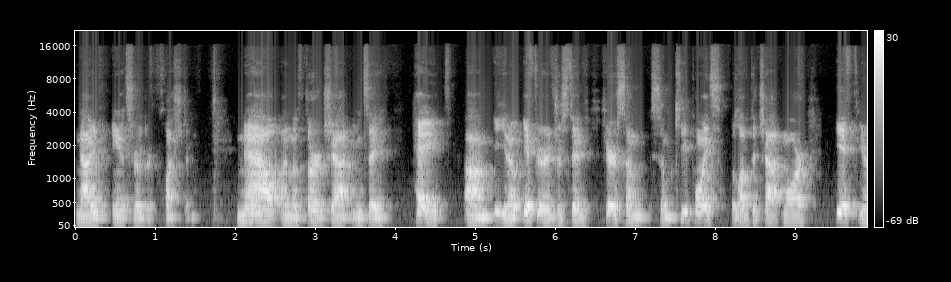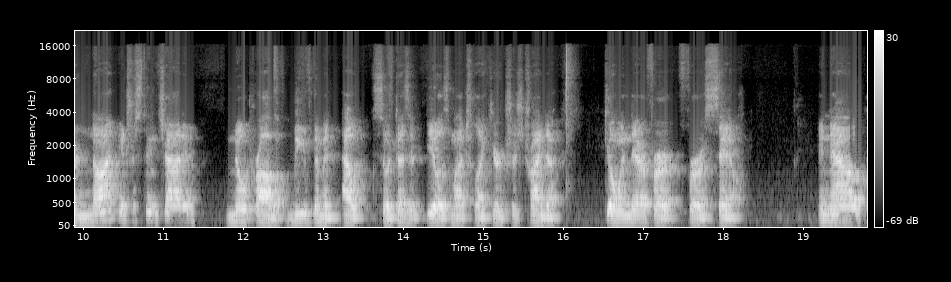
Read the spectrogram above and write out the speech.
Now you've answered their question. Now on the third chat, you can say, "Hey, um, you know, if you're interested, here's some some key points. Would love to chat more. If you're not interested in chatting, no problem. Leave them in out so it doesn't feel as much like you're just trying to go in there for for a sale. And now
